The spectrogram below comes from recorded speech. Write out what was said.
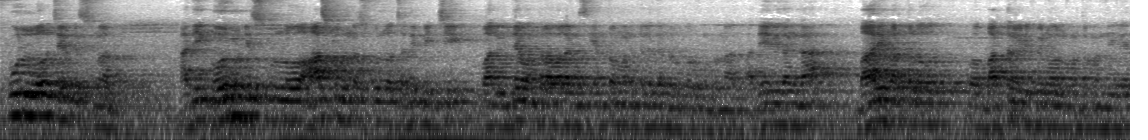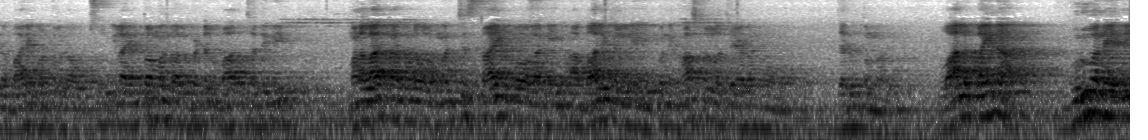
స్కూల్లో చేర్పిస్తున్నారు. అది గవర్నమెంట్ స్కూల్లో హాస్టల్ ఉన్న స్కూల్లో చదివించి వాళ్ళు విద్యావంతులు అవ్వాలనేసి ఎంతో మంది తల్లిదండ్రులు కోరుకుంటున్నారు. అదేవిధంగా భార్య భర్తలు భర్తలు విడిపోయిన వాళ్ళు కొంతమంది లేదా భార్య భర్తలు కావచ్చు ఇలా ఎంతో మంది వాళ్ళ బిడ్డలు బాగా చదివి మనలా కాకుండా వాళ్ళు మంచి స్థాయికి పోవాలని ఆ బాలికల్ని కొన్ని హాస్టల్లో చేయడం జరుగుతున్నారు వాళ్ళ పైన గురువు అనేది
